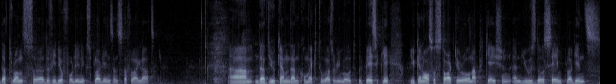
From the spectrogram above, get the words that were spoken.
that runs uh, the video for Linux plugins and stuff like that. Um, that you can then connect to as a remote. But basically, you can also start your own application and use those same plugins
